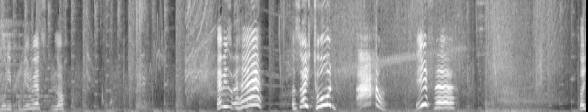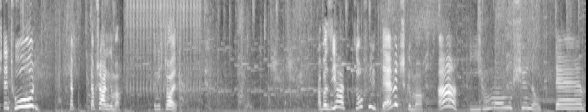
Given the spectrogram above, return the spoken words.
Modi probieren wir jetzt noch. Hä, wieso? Hä? Was soll ich tun? Ah! Hilfe! Was soll ich denn tun? Ich hab, ich hab Schaden gemacht. Finde ich toll. Aber sie hat so viel Damage gemacht. Ah, emotional damage.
